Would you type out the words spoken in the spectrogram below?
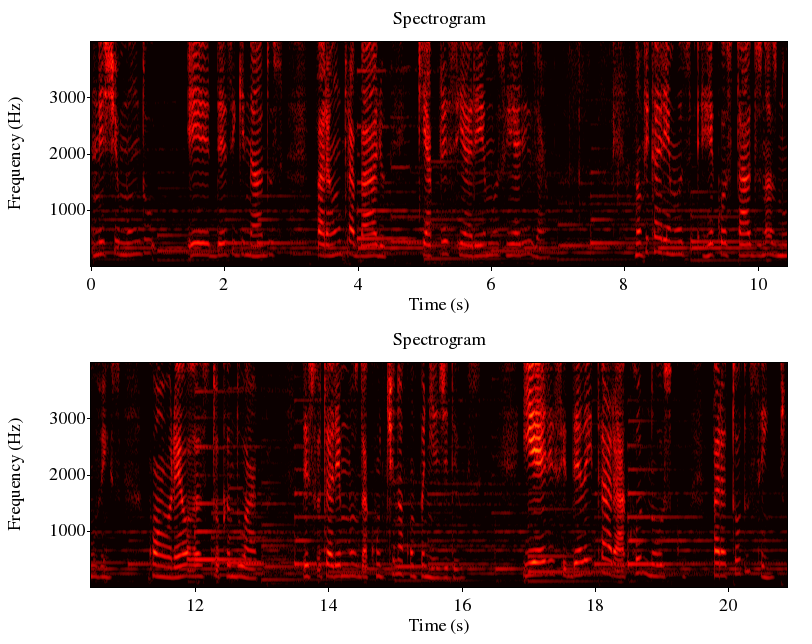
neste mundo e designados para um trabalho que apreciaremos realizar. Não ficaremos recostados nas nuvens, com auréolas tocando harpa. Desfrutaremos da contínua companhia de Deus. E Ele se deleitará conosco para todo sempre.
